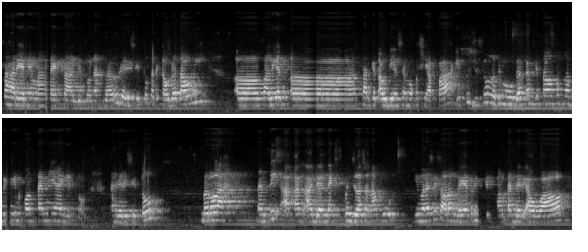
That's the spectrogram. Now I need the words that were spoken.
sehariannya mereka gitu. Nah baru dari situ ketika udah tahu nih uh, kalian uh, target audiensnya mau ke siapa itu justru lebih memudahkan kita untuk ngebikin kontennya gitu nah dari situ barulah nanti akan ada next penjelasan aku gimana sih seorang Gayatri bikin konten dari awal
